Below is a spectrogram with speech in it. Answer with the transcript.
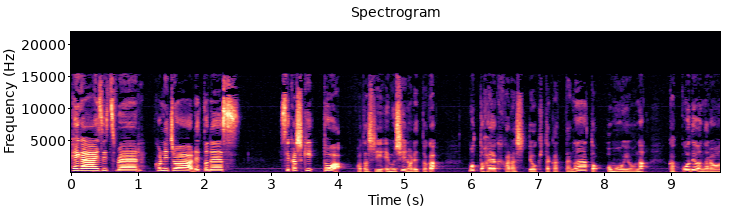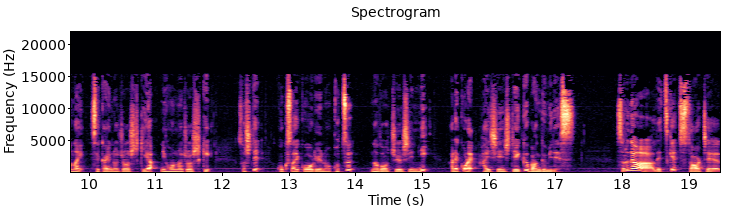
Hey guys, it's Red! こんにちは、レッドです。セカ式とは、私 MC のレッドがもっと早くから知っておきたかったなぁと思うような学校では習わない世界の常識や日本の常識、そして国際交流のコツなどを中心にあれこれ配信していく番組です。それでは、Let's get started!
